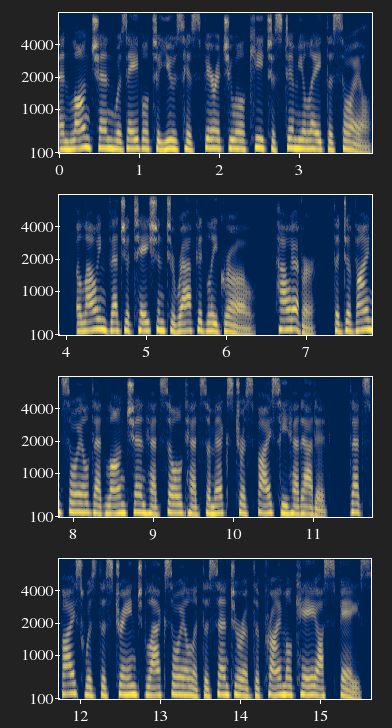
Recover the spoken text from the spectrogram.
and Long Chen was able to use his spiritual qi to stimulate the soil, allowing vegetation to rapidly grow. However, the divine soil that Long Chen had sold had some extra spice he had added. That spice was the strange black soil at the center of the primal chaos space.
